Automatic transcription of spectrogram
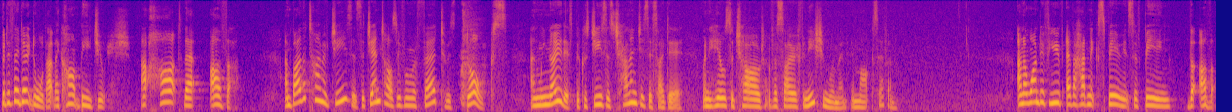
But if they don't do all that, they can't be Jewish. At heart, they're other. And by the time of Jesus, the Gentiles are even referred to as dogs. And we know this because Jesus challenges this idea when he heals the child of a Syrophoenician woman in Mark 7. And I wonder if you've ever had an experience of being the other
